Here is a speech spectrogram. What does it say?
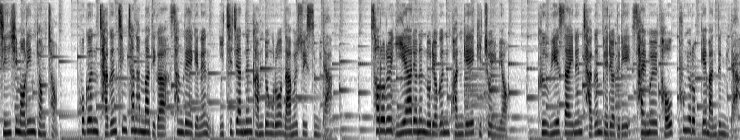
진심 어린 경청, 혹은 작은 칭찬 한마디가 상대에게는 잊히지 않는 감동으로 남을 수 있습니다. 서로를 이해하려는 노력은 관계의 기초이며 그 위에 쌓이는 작은 배려들이 삶을 더욱 풍요롭게 만듭니다.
